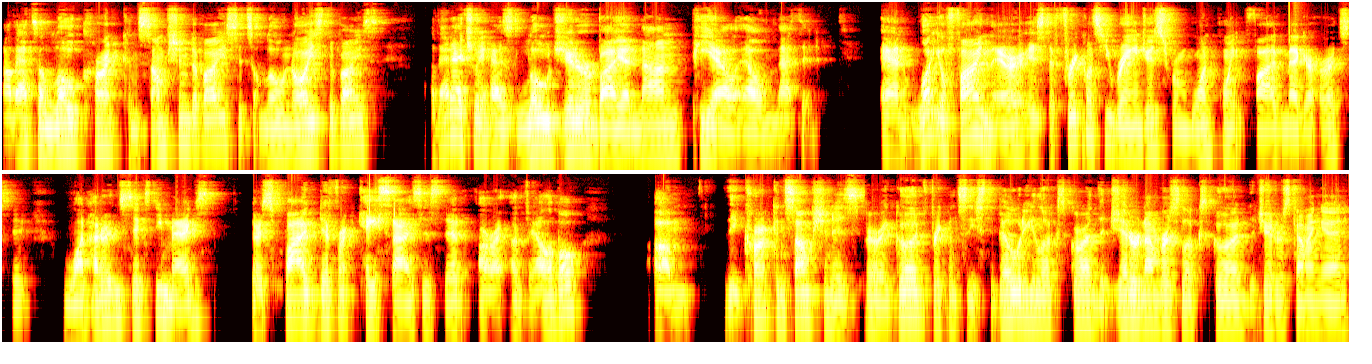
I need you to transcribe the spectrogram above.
Uh, that's a low current consumption device, it's a low noise device. Uh, that actually has low jitter by a non PLL method. And what you'll find there is the frequency ranges from 1.5 megahertz to 160 megs. There's five different case sizes that are available. Um, the current consumption is very good. Frequency stability looks good. The jitter numbers looks good. The jitter's coming in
